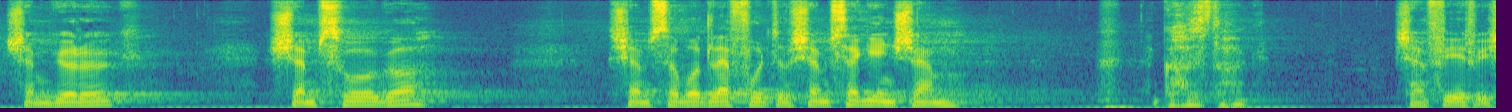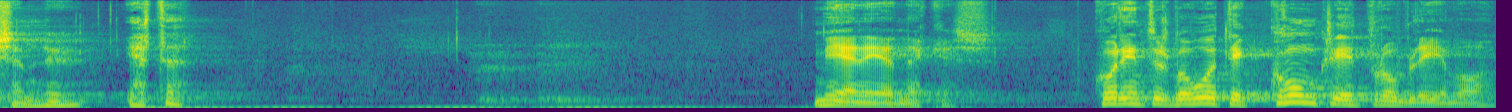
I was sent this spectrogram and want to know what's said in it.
sem görög, sem szolga, sem szabad lefordító, sem szegény, sem gazdag, sem férfi, sem nő. Érted? Milyen érdekes. Korintusban volt egy konkrét probléma.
